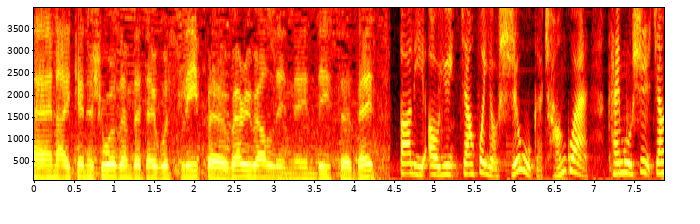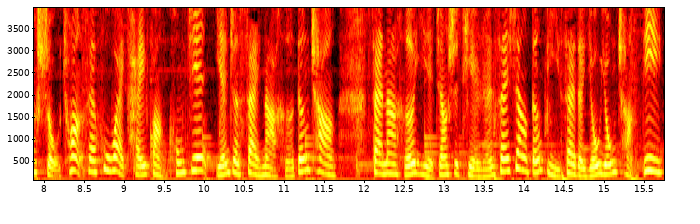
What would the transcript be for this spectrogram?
And I can assure them that they will sleep very well in in these beds. 巴黎奥运将会有十五个场馆，开幕式将首创在户外开放空间，沿着塞纳河登场。塞纳河也将是铁人三项等比赛的游泳场地。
